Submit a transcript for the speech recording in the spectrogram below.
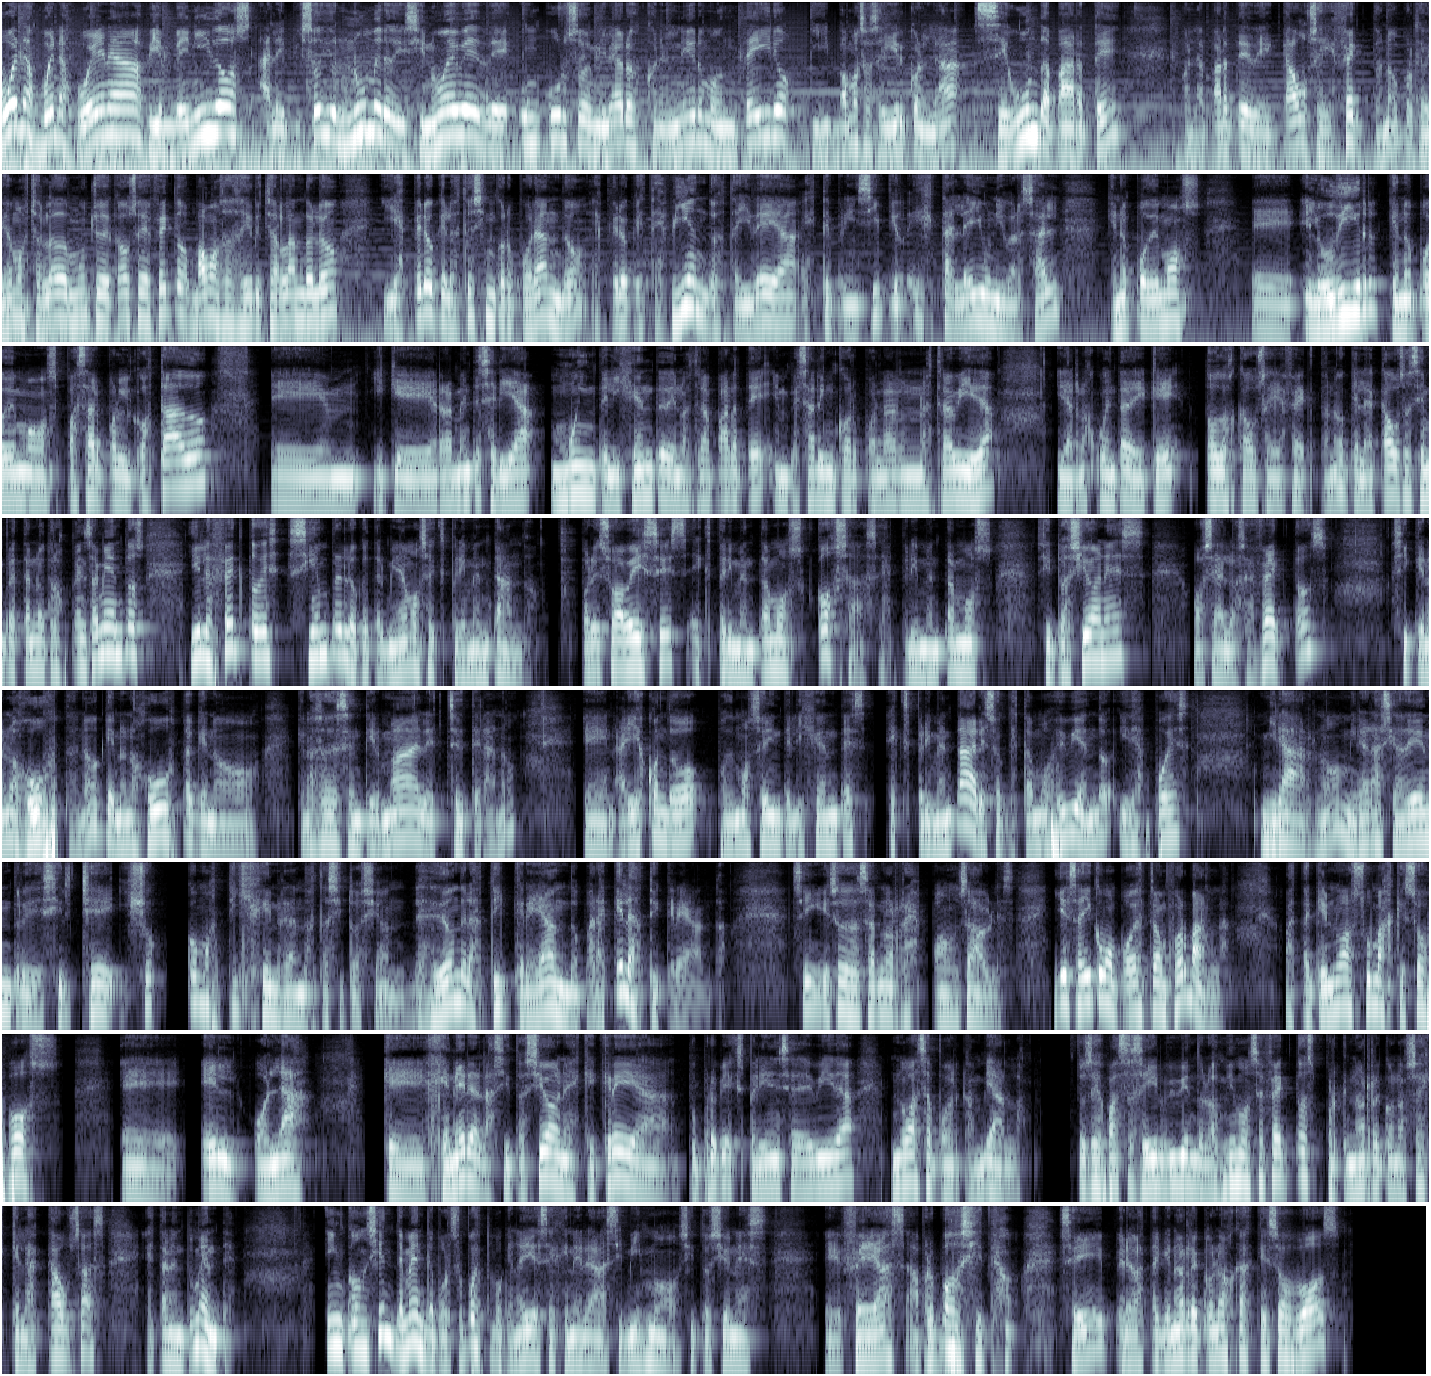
Buenas, buenas, buenas, bienvenidos al episodio número 19 de Un curso de milagros con el negro Monteiro. Y vamos a seguir con la segunda parte, con la parte de causa y efecto, ¿no? Porque habíamos charlado mucho de causa y efecto, vamos a seguir charlándolo y espero que lo estés incorporando, espero que estés viendo esta idea, este principio, esta ley universal que no podemos eh, eludir, que no podemos pasar por el costado Em, y que realmente sería muy inteligente de nuestra parte empezar a incorporarlo en nuestra vida y darnos cuenta de que todo es causa y efecto, ¿no? que la causa siempre está en nuestros pensamientos y el efecto es siempre lo que terminamos experimentando. Por eso a veces experimentamos cosas, experimentamos situaciones, o sea, los efectos, sí, que no nos gusta, ¿no? que no nos gusta, que, no, que nos hace sentir mal, etc. ¿no? ahí es cuando podemos ser inteligentes, experimentar eso que estamos viviendo y después mirar, ¿no? Mirar hacia adentro y decir, che, ¿y yo cómo estoy generando esta situación? ¿Desde dónde la estoy creando? ¿Para qué la estoy creando? ¿Sí? Eso es hacernos responsables. Y es ahí como podés transformarla. Hasta que no asumas que sos vos, eh, él o la que genera las situaciones, que crea tu propia experiencia de vida, no vas a poder cambiarlo. Entonces vas a seguir viviendo los mismos efectos porque no reconoces que las causas están en tu mente. Inconscientemente, por supuesto, porque nadie se genera a sí mismo situaciones eh, feas a propósito, ¿sí? Pero hasta que no reconozcas que sos vos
